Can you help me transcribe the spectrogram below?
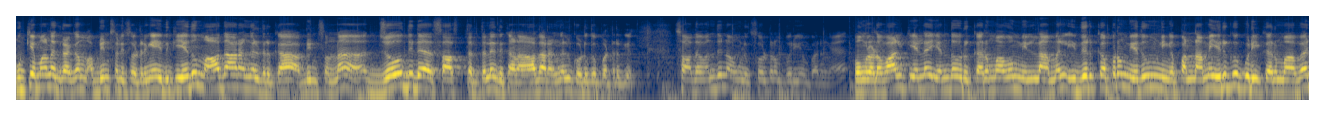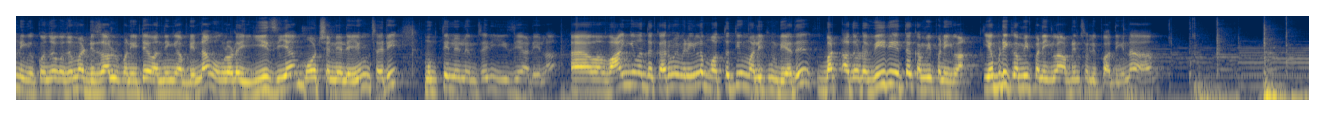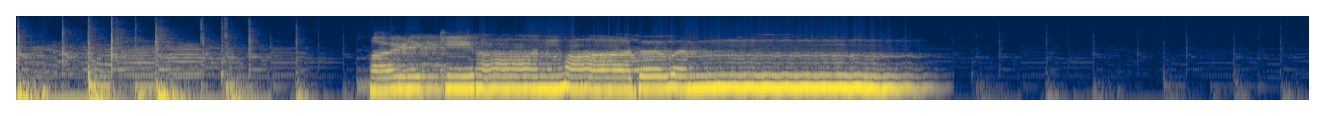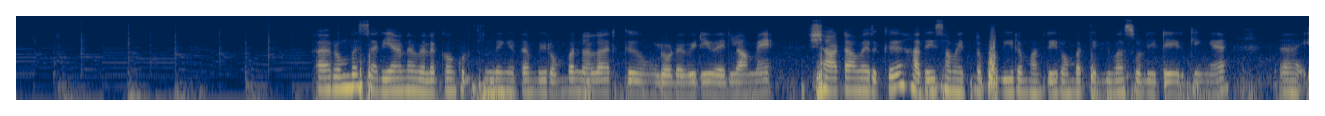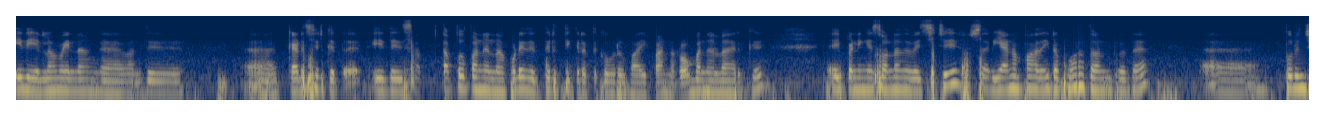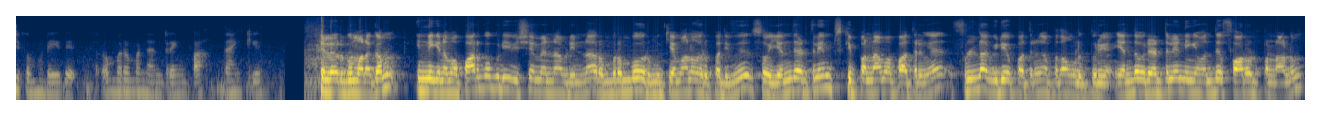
முக்கியமான கிரகம் அப்படின்னு சொல்லி சொல்றீங்க. இதுக்கு எதுவும் ஆதாரங்கள் இருக்கா அப்படின்னு சொன்னால் ஜோதிட சாஸ்திரத்தில் இதுக்கான ஆதாரங்கள் கொடுக்கப்பட்டிருக்கு. ஸோ அதை வந்து நான் உங்களுக்கு சொல்கிறேன் புரியும் பாருங்க. உங்களோட வாழ்க்கையில் எந்த ஒரு கர்மாவும் இல்லாமல் இதற்கப்புறம் எதுவும் நீங்க பண்ணாமல் இருக்கக்கூடிய கர்மாவை நீங்கள் கொஞ்சம் கொஞ்சமாக டிசால்வ் பண்ணிகிட்டே வந்தீங்க அப்படின்னா உங்களோட ஈஸியாக மோட்ச நிலையும் சரி முக்தி நிலையும் சரி ஈஸியாக அடையலாம். வாங்கி வந்த கர்ம வினைகளை மொத்தத்தையும் அழிக்க முடியாது பட் அதோட வீரியத்தை கம்மி பண்ணிக்கலாம். எப்படி கம்மி பண்ணிக்கலாம் அப்படின்னு சொல்லி பார்த்தீங்கன்னா அழைக்கிறான் மாதவன். ரொம்ப சரியான விளக்கம் கொடுத்துருந்தீங்க தம்பி. ரொம்ப நல்லா இருக்கு உங்களோட வீடியோ எல்லாமே. ஷார்ட்டாகவும் இருக்கு. அதே சமயத்தில் புரியுற மாதிரி ரொம்ப தெளிவாக சொல்லிகிட்டே இருக்கீங்க. இது எல்லாமே நாங்கள் வந்து கிடச்சிருக்கு. இது சப் தப்பு பண்ணுனா கூட இதை திருத்திக்கிறதுக்கு ஒரு வாய்ப்பான ரொம்ப நல்லா இருக்கு. இப்போ நீங்கள் சொன்னதை வச்சுட்டு சரியான பாதையில் போகிறதோன்றத புரிஞ்சுக்க முடியுது. ரொம்ப ரொம்ப நன்றிங்கப்பா. தேங்க்யூ எல்லோருக்கும் வணக்கம். இன்றைக்கி நம்ம பார்க்கக்கூடிய விஷயம் என்ன அப்படின்னா ரொம்ப ரொம்ப ஒரு முக்கியமான ஒரு பதிவு. ஸோ எந்த இடத்துலையும் ஸ்கிப் பண்ணாமல் பார்த்துருங்க ஃபுல்லாக வீடியோ பார்த்துருங்க அப்போ தான் உங்களுக்கு புரியும். எந்த ஒரு இடத்துலையும் நீங்கள் வந்து ஃபார்வர்ட் பண்ணாலும்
